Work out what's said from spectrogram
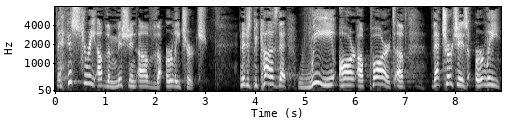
the history of the mission of the early church. And it is because that we are a part of that church's early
